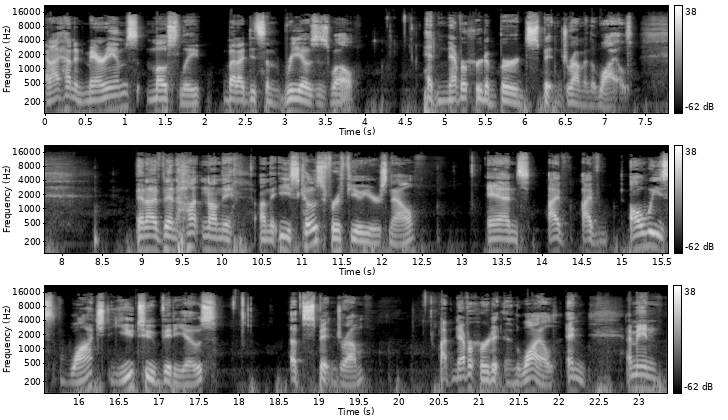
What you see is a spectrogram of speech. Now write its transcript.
and I hunted Merriam's mostly, but I did some Rios as well. Had never heard a bird spit and drum in the wild, and I've been hunting on the on the East Coast for a few years now, and I've I've always watched YouTube videos of spit and drum. I've never heard it in the wild, and I mean,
